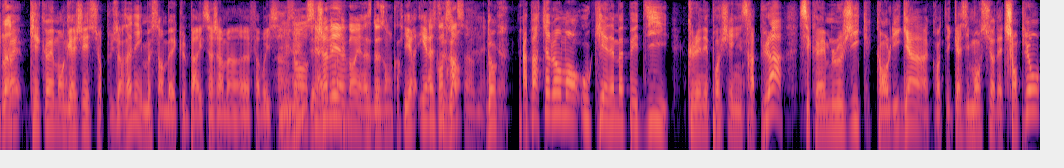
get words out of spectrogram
quand même, qui est quand même engagé sur plusieurs années, il me semble, avec le Paris Saint-Germain, euh, Fabrice. il- Non, il- c'est jamais. hein. Effectivement, il reste deux ans encore. Il, il reste deux ans. ça, mais- Donc, à partir du moment où Kylian Mbappé dit que l'année prochaine il ne sera plus là, c'est quand même logique qu'en Ligue 1, quand tu es quasiment sûr d'être champion,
